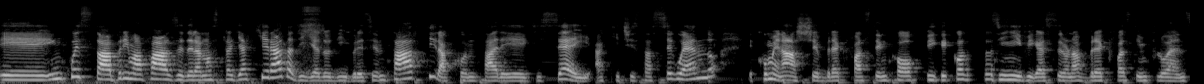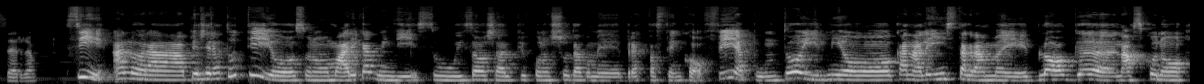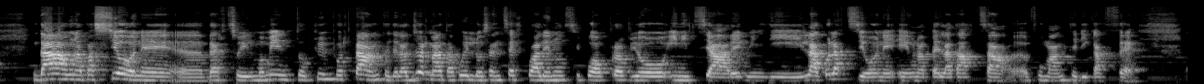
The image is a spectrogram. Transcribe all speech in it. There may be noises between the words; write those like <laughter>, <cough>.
E in questa prima fase della nostra chiacchierata ti chiedo di presentarti, raccontare chi sei a chi ci sta seguendo e come nasce Breakfast and Coffee, che cosa significa essere una breakfast influencer. Sì, allora, piacere a tutti, io sono Marica, quindi sui social più conosciuta come Breakfast and Coffee, appunto, il mio canale Instagram e blog nascono da una passione eh, verso il momento più importante della giornata, quello senza il quale non si può proprio iniziare, quindi la colazione e una bella tazza eh, fumante di caffè.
